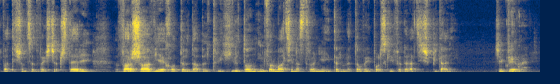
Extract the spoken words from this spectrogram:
2024 w Warszawie, hotel Doubletree Hilton. Informacje na stronie internetowej Polskiej Federacji Szpitali. Dziękujemy. Dziękuję.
